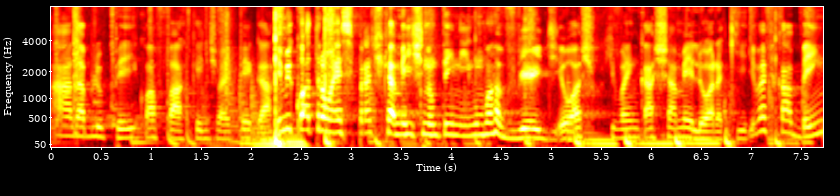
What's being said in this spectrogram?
a AWP e com a faca que a gente vai pegar. M4S praticamente não tem nenhuma verde. Eu acho que vai encaixar melhor aqui. E vai ficar bem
